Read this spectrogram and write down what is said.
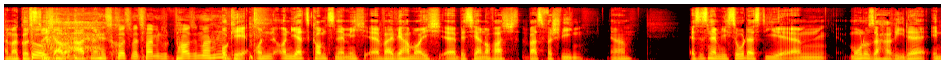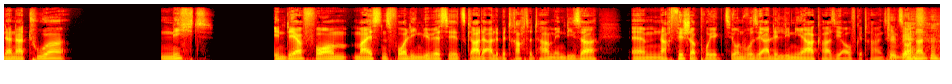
Einmal kurz So. durchatmen. Jetzt kurz mal zwei Minuten Pause machen. Okay, und, und jetzt kommt's nämlich, äh, weil wir haben euch äh, bisher noch was, was verschwiegen. Ja? Es ist nämlich so, dass die ähm, Monosaccharide in der Natur nicht in der Form meistens vorliegen, wie wir es jetzt gerade alle betrachtet haben, in dieser ähm, nach Fischer-Projektion, wo sie alle linear quasi aufgetragen sind, Schön sondern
